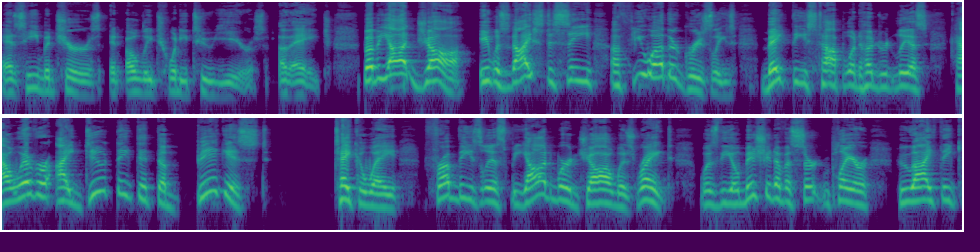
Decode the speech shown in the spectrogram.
as he matures at only 22 years of age. But beyond Ja, it was nice to see a few other Grizzlies make these top 100 lists. However, I do think that the biggest takeaway from these lists beyond where Ja was ranked was the omission of a certain player who I think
